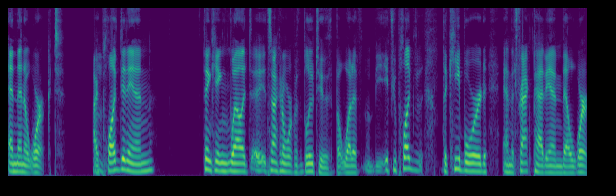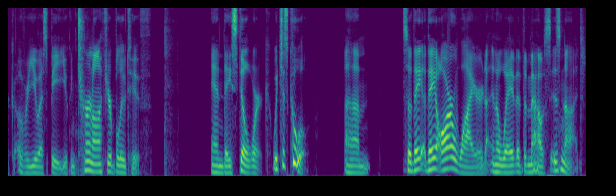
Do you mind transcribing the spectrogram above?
and then it worked. I Hmm. plugged it in, thinking, well, it, it's not going to work with Bluetooth. But what if if you plug the keyboard and the trackpad in, they'll work over USB. You can turn off your Bluetooth, and they still work, which is cool. Um, so they they are wired in a way that the mouse is not.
